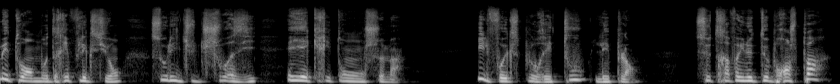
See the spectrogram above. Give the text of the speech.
Mets-toi en mode réflexion, solitude choisie et écris ton chemin. Il faut explorer tous les plans. Ce travail ne te branche pas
